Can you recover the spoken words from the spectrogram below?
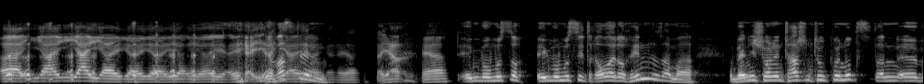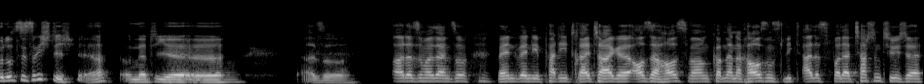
Ah, ja, ja, ja, ja, ja, ja, ja, ja, ja, Ja, was ja, denn? Ja, ja, naja, ja. irgendwo muss doch, irgendwo muss die Trauer doch hin, sag mal. Und wenn ich schon ein Taschentuch benutze, dann äh, benutze ich es richtig, ja. Und nicht ja, hier, äh, genau. also. Das ist immer dann so, wenn, wenn die Patti drei Tage außer Haus war und kommt dann nach Hause und es liegt alles voller Taschentücher,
